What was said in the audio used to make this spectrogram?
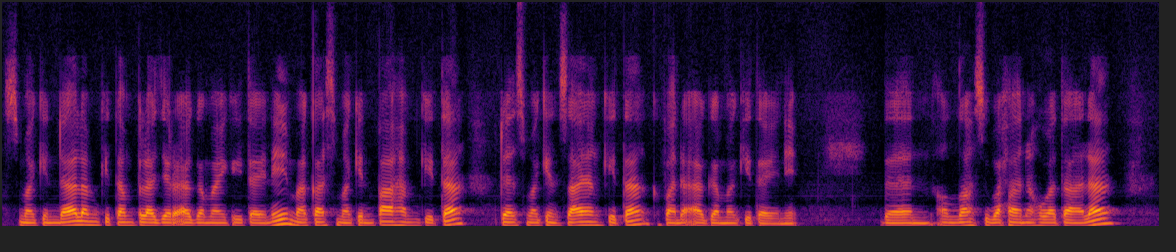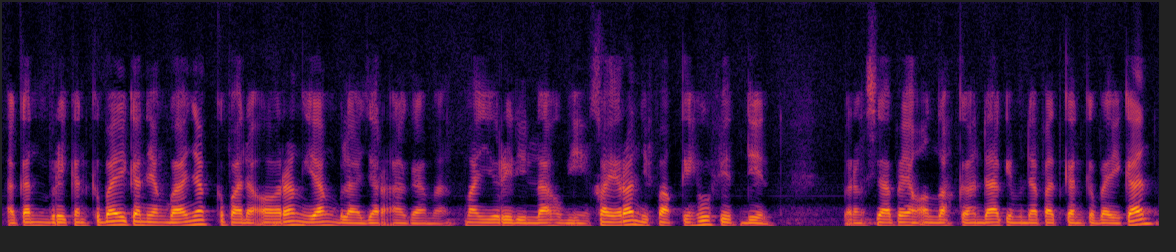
Semakin dalam kita mempelajari agama kita ini, maka semakin paham kita dan semakin sayang kita kepada agama kita ini. Dan Allah Subhanahu wa taala akan memberikan kebaikan yang banyak kepada orang yang belajar agama. Mayuridillahu bihi khairan difaqihu fid din. Barang siapa yang Allah kehendaki mendapatkan kebaikan,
